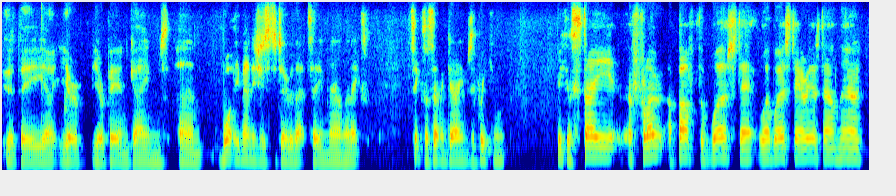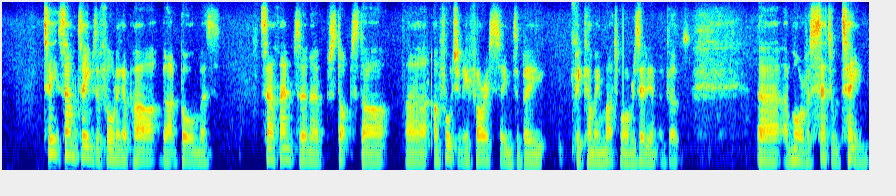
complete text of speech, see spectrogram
the uh, Europe, European games, um, what he manages to do with that team now in the next six or seven games. If we can, we can stay afloat above the worst worst areas down there. Te- some teams are falling apart, like Bournemouth. Southampton are stop start. Uh, unfortunately, Forest seem to be becoming much more resilient and goes uh, a more of a settled team.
